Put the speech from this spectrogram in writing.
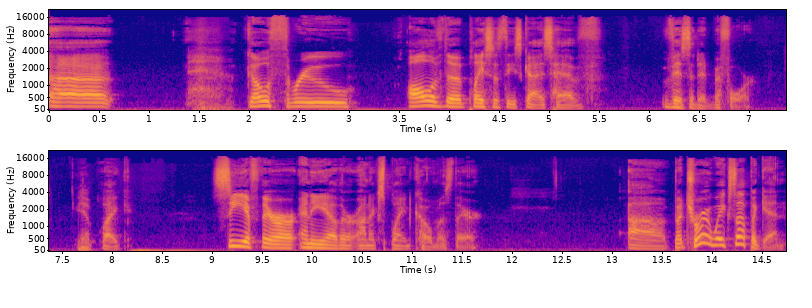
uh, go through all of the places these guys have visited before. Yep. Like, see if there are any other unexplained comas there. Uh, but Troi wakes up again.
